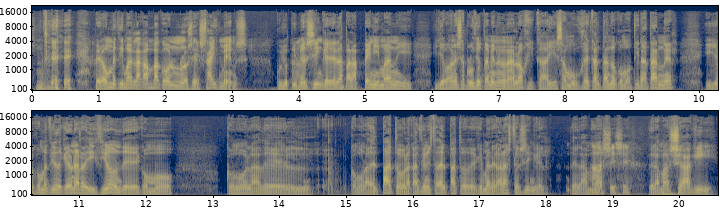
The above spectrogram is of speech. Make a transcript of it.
Pero aún metí más la gamba con los Excitements, cuyo primer single era para Pennyman y, y llevaban esa producción también analógica y esa mujer cantando como Tina Turner y yo convencido de que era una reedición de como como la del como la del pato, la canción esta del pato de que me regalaste el single de la Ah, mar- sí, sí. de la marcha aquí.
